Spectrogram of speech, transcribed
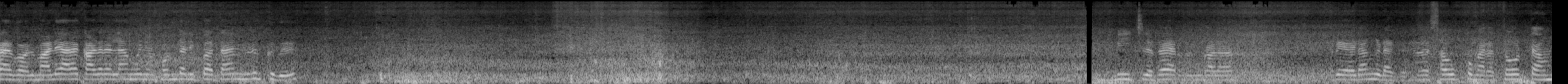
ஒரு மலையாள கடலெல்லாம் கொஞ்சம் கொந்தளிப்பாக தான் இருக்குது. பீச்சில் பேர் உங்களை ஒரு இடம் கிடக்கு. சவுக்கு மர தோட்டம்.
